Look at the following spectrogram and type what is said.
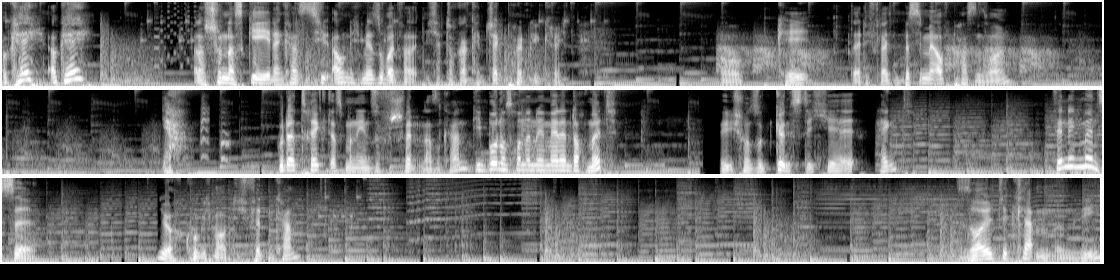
Okay, okay. Aber das schon das G, dann kann das Ziel auch nicht mehr so weit. Ich habe doch gar keinen Checkpoint gekriegt. Okay, da hätte ich vielleicht ein bisschen mehr aufpassen sollen. Ja. Guter Trick, dass man ihn so verschwinden lassen kann. Die Bonusrunde nehmen wir dann doch mit. Wenn die schon so günstig hier hängt. Finde den Münze. Ja, guck ich mal, ob ich finden kann. Sollte klappen irgendwie.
